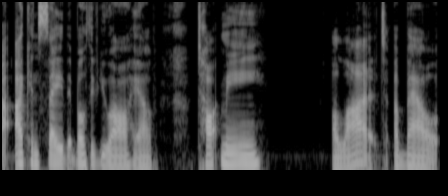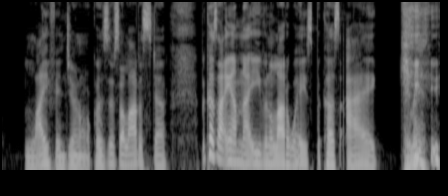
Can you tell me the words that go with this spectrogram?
I, I can say that both of you all have taught me a lot about life in general because there's a lot of stuff because I am naive in a lot of ways because I Amen.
